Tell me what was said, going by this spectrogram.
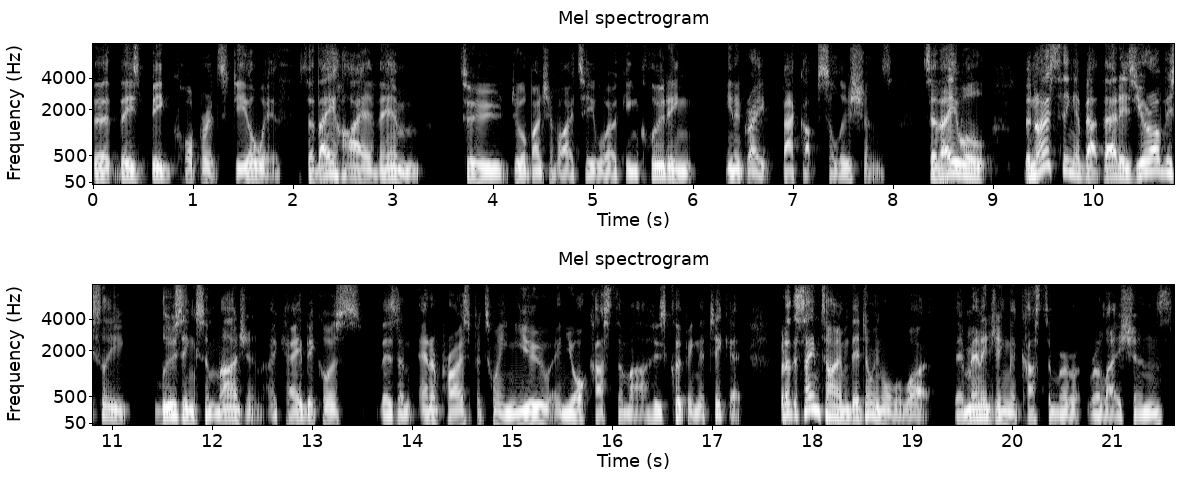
that these big corporates deal with. So they hire them to do a bunch of IT work, including integrate backup solutions. So they will, the nice thing about that is you're obviously losing some margin, okay, because there's an enterprise between you and your customer who's clipping the ticket. But at the same time, they're doing all the work. They're managing the customer relations.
